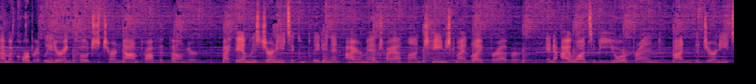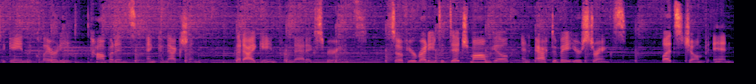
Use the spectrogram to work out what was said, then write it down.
I'm a corporate leader and coach turned nonprofit founder. My family's journey to completing an Ironman triathlon changed my life forever, and I want to be your friend on the journey to gain the clarity, confidence, and connection that I gained from that experience. So if you're ready to ditch mom guilt and activate your strengths, let's jump in.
